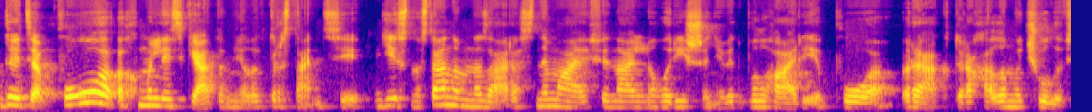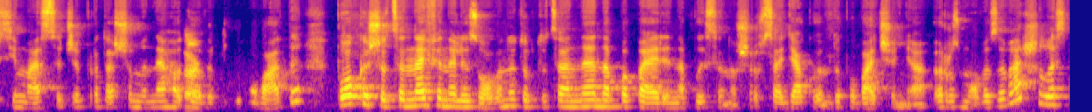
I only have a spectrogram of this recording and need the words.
Дивіться, по Хмельницькій атомній електростанції дійсно станом на зараз немає фінального рішення від Болгарії по реакторах, але ми чули всі меседжі про те, що ми не готові будувати. Поки що це не фіналізовано, тобто це не на папері написано, що все, дякуємо, до побачення. Розмова завершилась.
